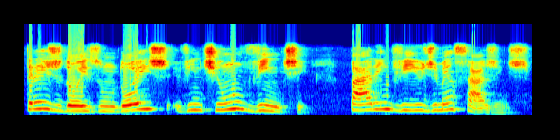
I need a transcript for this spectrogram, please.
3212 2120 para envio de mensagens.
